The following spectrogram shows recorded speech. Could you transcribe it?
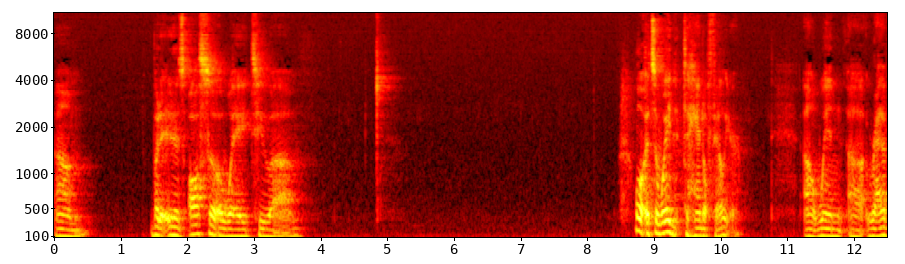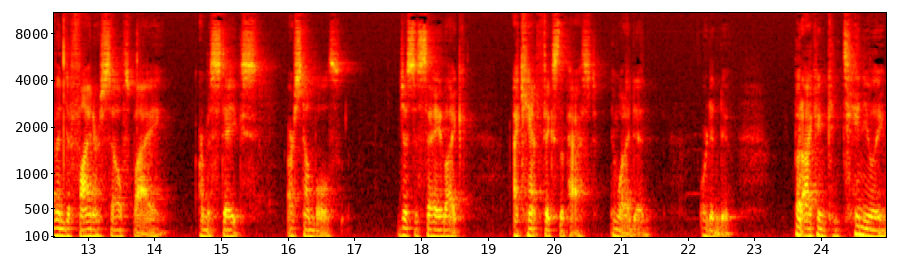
Um, but it is also a way to um, well, it's a way to handle failure. Uh, when uh, rather than define ourselves by our mistakes, our stumbles, just to say like, I can't fix the past and what I did or didn't do, but I can continually,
